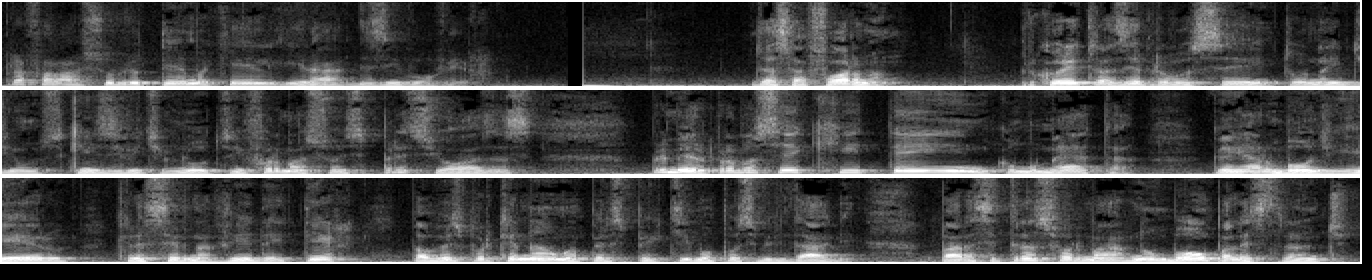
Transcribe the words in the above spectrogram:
para falar sobre o tema que ele irá desenvolver. Dessa forma, procurei trazer para você, em torno de uns 15, 20 minutos, informações preciosas. Primeiro, para você que tem como meta ganhar um bom dinheiro, crescer na vida e ter talvez porque não uma perspectiva, uma possibilidade para se transformar num bom palestrante.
